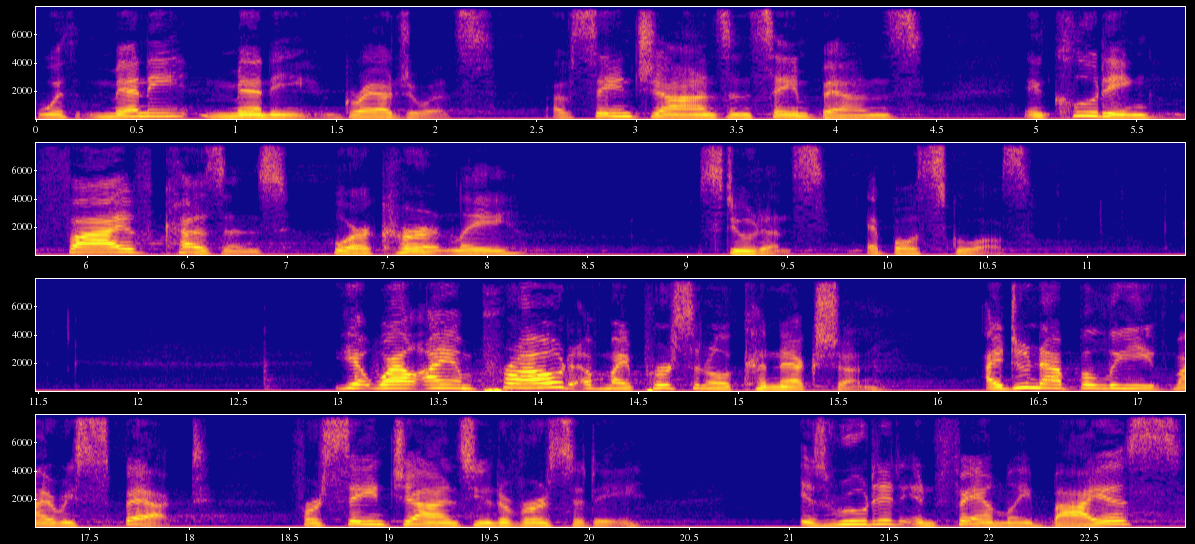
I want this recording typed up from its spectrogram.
with many, many graduates of St. John's and St. Ben's, including five cousins who are currently students at both schools. Yet while I am proud of my personal connection, I do not believe my respect for St. John's University is rooted in family bias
